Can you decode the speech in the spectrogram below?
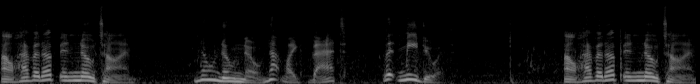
I'll have it up in no time. No, no, no, not like that. Let me do it. I'll have it up in no time.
